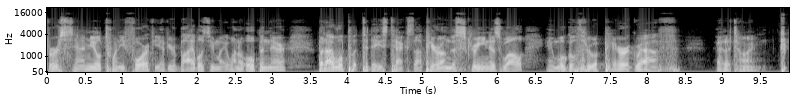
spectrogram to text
1 Samuel 24. If you have your Bibles, you might want to open there. But I will put today's text up here on the screen as well, and we'll go through a paragraph at a time.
